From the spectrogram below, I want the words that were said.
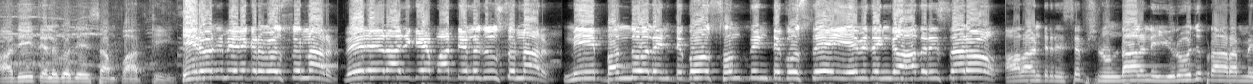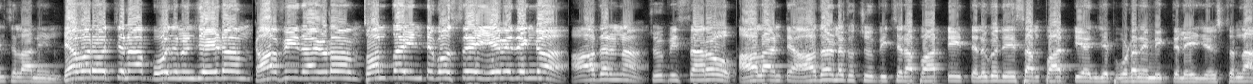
అది తెలుగుదేశం పార్టీ. ఈ రోజు మీరు ఇక్కడికి వస్తున్నారు. వేరే రాజకీయ పార్టీలు చూస్తున్నారు. మీ బంధువుల ఇంటికో సొంత ఇంటికి వస్తే ఏ విధంగా ఆదరిస్తారో అలాంటి రిసెప్షన్ ఉండాలని ఈ రోజు ప్రారంభించలా నేను. ఎవరు వచ్చినా భోజనం చేయడం కాఫీ తాగడం సొంత ఇంటికి వస్తే ఏ విధంగా ఆదరణ చూపిస్తారో అలాంటి ఆదరణకు చూపించిన పార్టీ తెలుగుదేశం పార్టీ అని చెప్పి కూడా నేను మీకు తెలియజేస్తున్నా.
